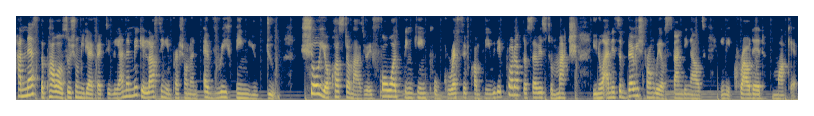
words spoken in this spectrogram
harness the power of social media effectively and then make a lasting impression on everything you do Show your customers you're a forward thinking, progressive company with a product or service to match, you know, and it's a very strong way of standing out in a crowded market.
